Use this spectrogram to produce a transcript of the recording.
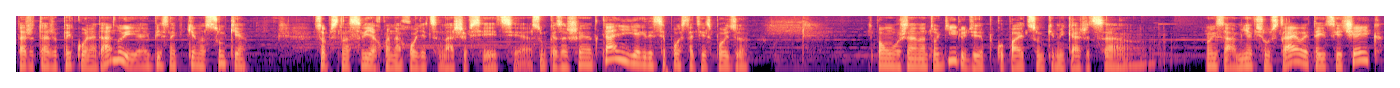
Даже, даже прикольно, да? Ну и описано, какие у нас сумки, собственно, сверху находятся наши все эти сумки зашитой ткани. Я их до сих пор, кстати, использую. И, по-моему, уже, наверное, другие люди покупают сумки, мне кажется. Ну, не знаю, мне все устраивает. 30 ячеек,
